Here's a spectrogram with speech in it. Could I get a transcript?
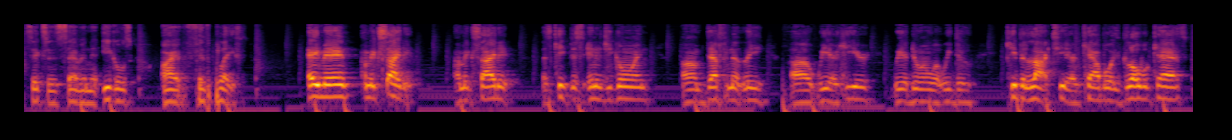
6 and 7. The Eagles are at fifth place. Hey man, I'm excited. I'm excited. Let's keep this energy going. Um, definitely, uh, we are here. We are doing what we do. Keep it locked here. Cowboys Global Cast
